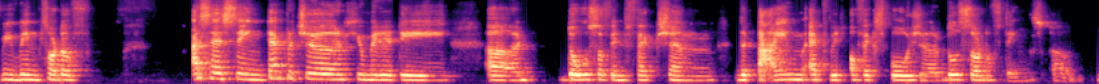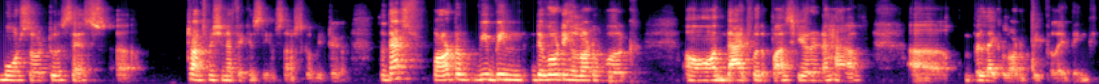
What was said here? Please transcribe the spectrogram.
we've been sort of assessing temperature humidity uh, dose of infection the time at which of exposure those sort of things uh, more so to assess uh, transmission efficacy of sars-cov-2 so that's part of we've been devoting a lot of work on that for the past year and a half, uh, like a lot of people, I think.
